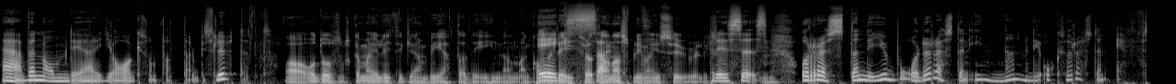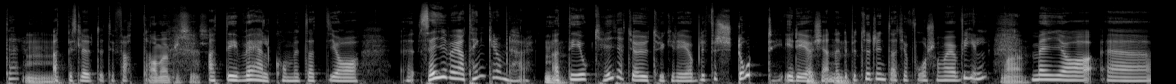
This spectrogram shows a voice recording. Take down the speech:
även om det är jag som fattar beslutet. Ja, och då ska man ju lite grann veta det innan man kommer dit, för att Exakt. annars blir man ju sur. Liksom. Precis. Mm. Och rösten, det är ju både rösten innan, men det är också rösten efter Mm. att beslutet är fattat. Ja, men precis. Att det är välkommet att jag eh, säger vad jag tänker om det här. Mm. Att det är okej att jag uttrycker det, jag blir förstådd i det jag känner. Det betyder inte att jag får som vad jag vill, Nej. men jag eh,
